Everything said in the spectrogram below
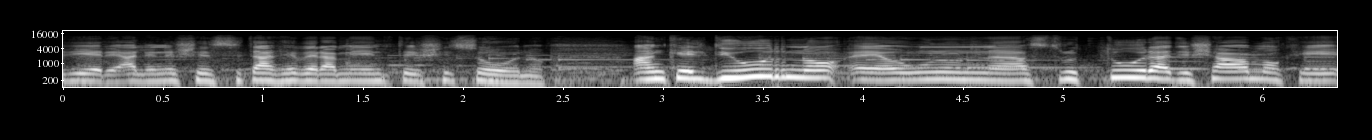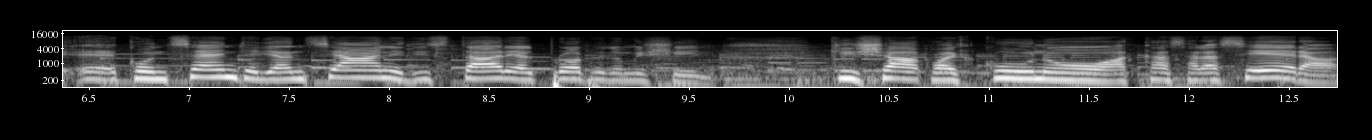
dire, alle necessità che veramente ci sono. Anche il diurno è una struttura diciamo, che eh, consente agli anziani di stare al proprio domicilio chi ha qualcuno a casa la sera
